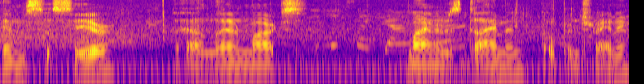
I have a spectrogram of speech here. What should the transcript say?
Tim Sasir and uh, Landmarks Miners Diamond Open Training.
